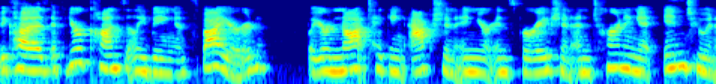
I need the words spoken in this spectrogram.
because if you're constantly being inspired, but you're not taking action in your inspiration and turning it into an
